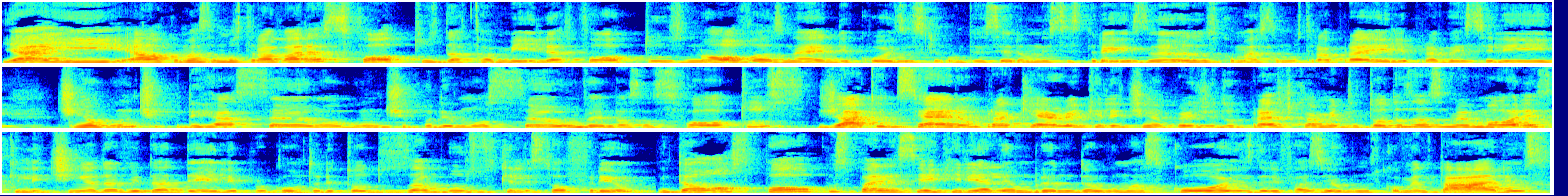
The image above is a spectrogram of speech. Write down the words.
E aí ela começa a mostrar várias fotos da família, fotos novas, né, de coisas que aconteceram nesses três anos. Começa a mostrar para ele para ver se ele tinha algum tipo de reação, algum tipo de emoção vendo essas fotos. Já que disseram para Carrie que ele tinha perdido praticamente todas as memórias que ele tinha da vida dele por conta de todos os abusos que ele sofreu. Então, aos poucos parecia que ele ia lembrando de algumas coisas, ele fazia alguns comentários.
